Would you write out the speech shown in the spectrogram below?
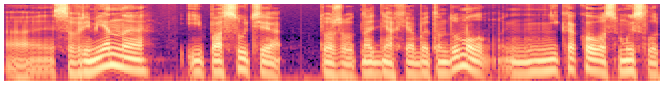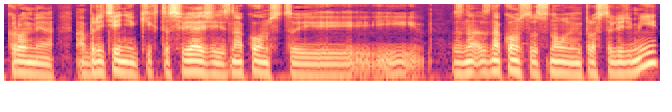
а, современное. И, по сути, тоже вот на днях я об этом думал, никакого смысла, кроме обретения каких-то связей, знакомств и, и зна знакомства с новыми просто людьми,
